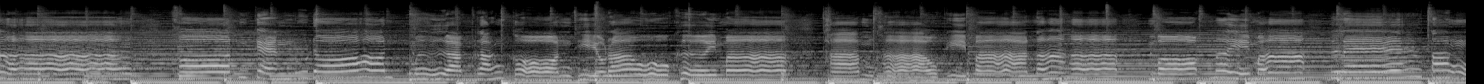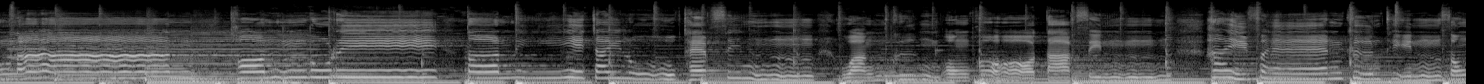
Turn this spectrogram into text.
นางขอนแก่นอุดรเมื่อครั้งก่อนที่เราเคยมา ถามข่าวพี่ป้านาบอกไม่มา ใจลูกแทบสิ้น หวังพึ่งองค์พ่อตากสิน ให้แฟนคืนถิ่นสง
